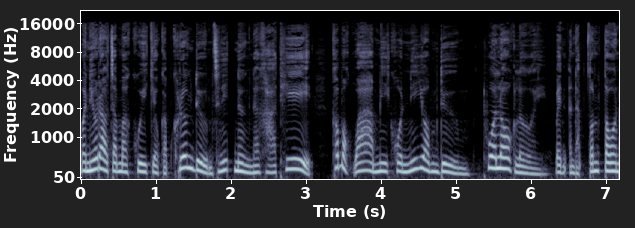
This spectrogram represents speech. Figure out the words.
วันนี้เราจะมาคุยเกี่ยวกับเครื่องดื่มชนิดหนึ่งนะคะ ที่เขาบอกว่ามีคนนิยมดื่มทั่วโลกเลย เป็นอันดับต้น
